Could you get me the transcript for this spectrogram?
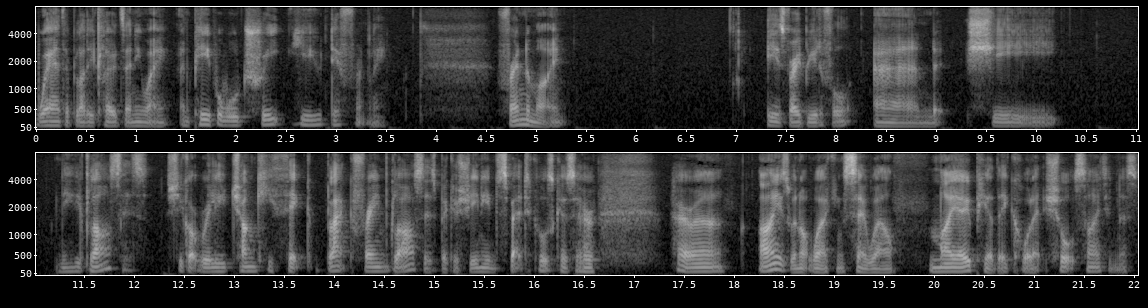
wear the bloody clothes anyway, and people will treat you differently. A friend of mine is very beautiful, and she needed glasses. She got really chunky, thick, black framed glasses because she needed spectacles because her her uh, eyes were not working so well. Myopia, they call it, short sightedness.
